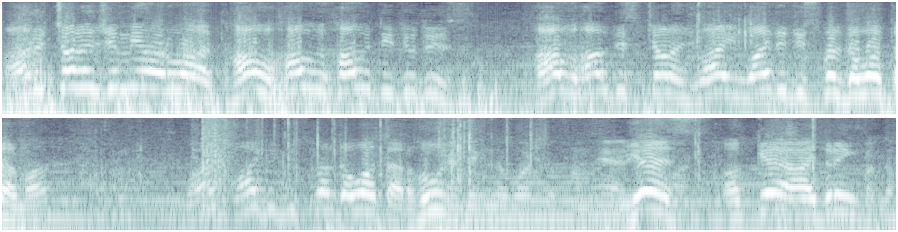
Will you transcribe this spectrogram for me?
Are you challenging me or what? How? How? How did you do this? How? How this challenge? Why? Why did you spill the water, man? Why? Why did you spill the water? Who? Drink the water from here. Yes. Okay, I drink. The.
